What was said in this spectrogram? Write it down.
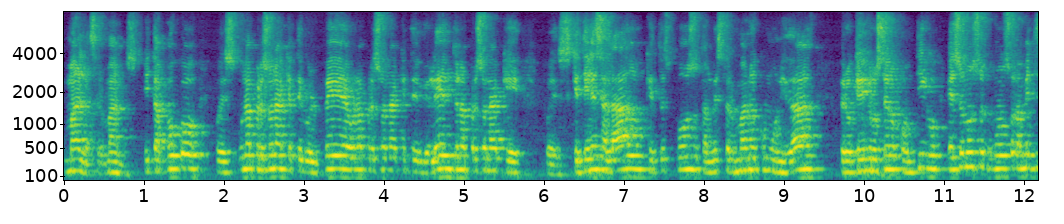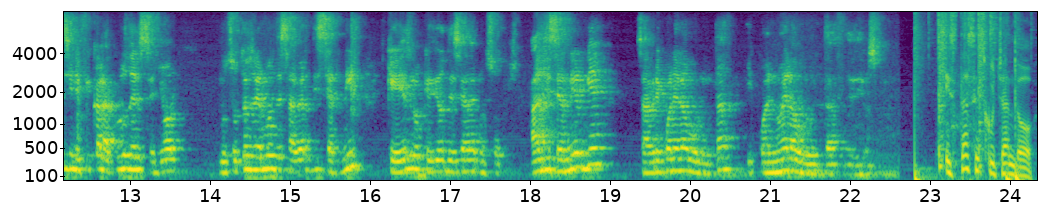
malas, hermanos, y tampoco pues una persona que te golpea, una persona que te violenta, una persona que pues que tienes al lado, que tu esposo, tal vez tu hermano de comunidad, pero que es grosero contigo, eso no, no solamente significa la cruz del Señor. Nosotros debemos de saber discernir qué es lo que Dios desea de nosotros. Al discernir bien, sabré cuál es la voluntad y cuál no es la voluntad de Dios. Estás escuchando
